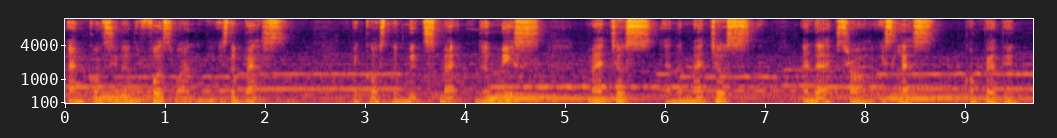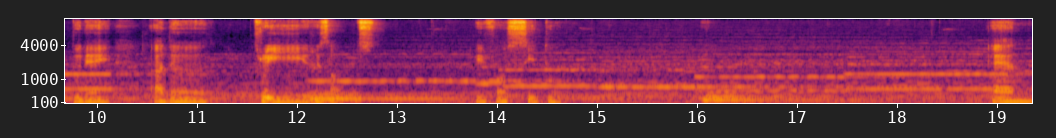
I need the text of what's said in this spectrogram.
I'm consider the first one is the best because the mismatch the mismatches and the matches and the extra is less compared to, to the other three results before C2 and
